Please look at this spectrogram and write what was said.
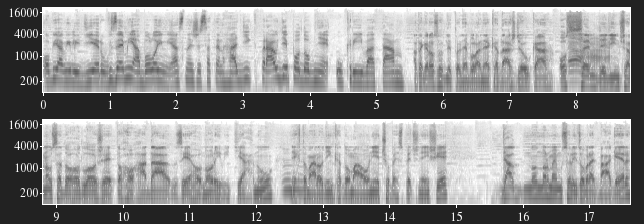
objavili dieru v zemi a bolo im jasné, že sa ten hadík pravdepodobne ukrýva tam. A tak rozhodne to nebola nejaká dažďovka. Osem dedinčanov sa dohodlo, že toho hada z jeho nory vyťahnú. Nech to má rodinka doma o niečo bezpečnejšie. Ďal, no, normálne museli zobrať bager,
